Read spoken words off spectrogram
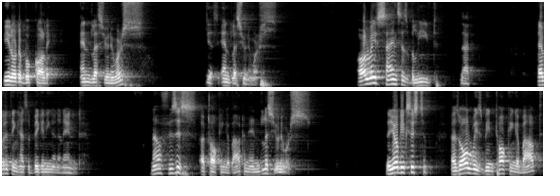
He wrote a book called Endless Universe. Yes, Endless Universe. Always science has believed that everything has a beginning and an end. Now physicists are talking about an endless universe. The yogic system has always been talking about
